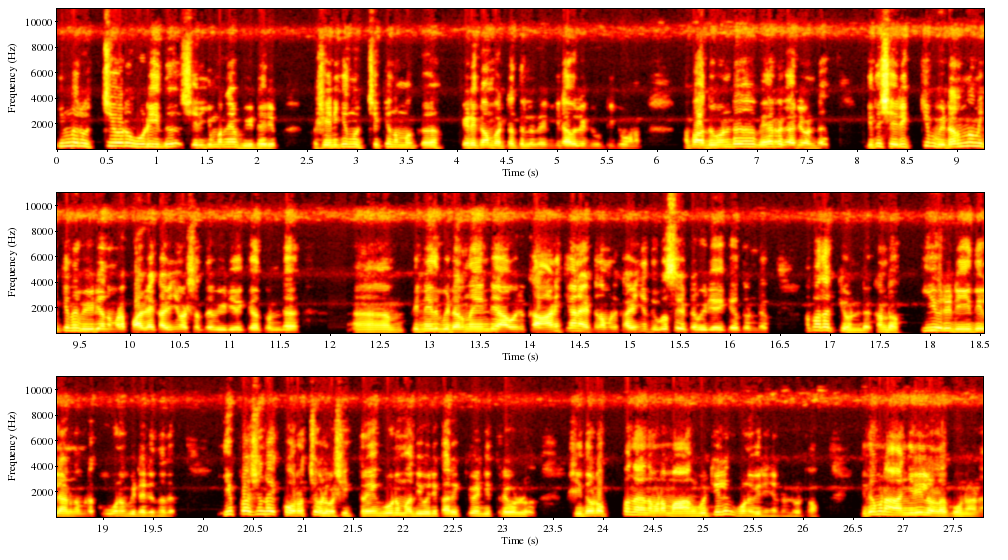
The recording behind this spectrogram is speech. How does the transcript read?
ഇന്നൊരു ഉച്ചയോട് കൂടി ഇത് ശരിക്കും പറഞ്ഞാൽ വിടരും. പക്ഷെ എനിക്കിന്ന് ഉച്ചയ്ക്ക് നമുക്ക് എടുക്കാൻ പറ്റത്തില്ലല്ലോ. എനിക്ക് രാവിലെ ഡ്യൂട്ടിക്ക് പോകണം. അപ്പൊ അതുകൊണ്ട് വേറൊരു കാര്യമുണ്ട്. ഇത് ശരിക്കും വിടർന്നു നിൽക്കുന്ന വീഡിയോ നമ്മുടെ പഴയ കഴിഞ്ഞ വർഷത്തെ വീഡിയോക്കകത്തുണ്ട് ആം, പിന്നെ ഇത് വിടർന്നതിന്റെ ആ ഒരു കാണിക്കാനായിട്ട് നമ്മൾ കഴിഞ്ഞ ദിവസം ഇട്ട വീഡിയോക്കകത്തുണ്ട് അപ്പൊ അതൊക്കെ ഉണ്ട് കണ്ടോ? ഈ ഒരു രീതിയിലാണ് നമ്മുടെ കൂണ് വിടരുന്നത്. ഈ പ്രാവശ്യം കുറച്ചേ ഉള്ളൂ പക്ഷെ ഇത്രയും കൂണ് മതി. ഒരു കറിക്ക് വേണ്ടി ഇത്രേ ഉള്ളൂ. പക്ഷെ ഇതോടൊപ്പം തന്നെ നമ്മുടെ മാങ്കുറ്റിയിലും കൂണ് വിരിഞ്ഞിട്ടുണ്ട് കേട്ടോ. ഇത് നമ്മുടെ ആഞ്ഞിലിയിലുള്ള കൂണാണ്.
